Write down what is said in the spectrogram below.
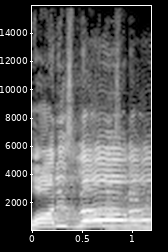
What is love?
